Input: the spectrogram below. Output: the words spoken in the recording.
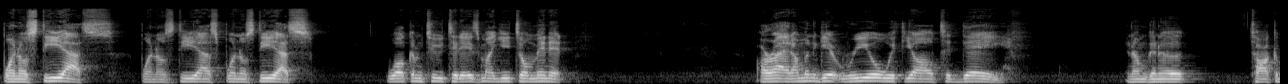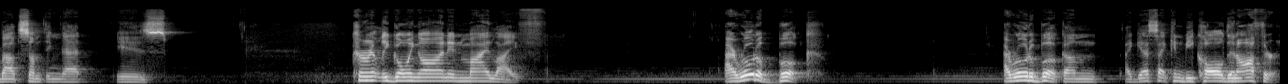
Buenos dias, buenos dias, buenos dias. Welcome to today's Mayito Minute. All right, I'm going to get real with y'all today. And I'm going to talk about something that is currently going on in my life. I wrote a book. I wrote a book. Um, I guess I can be called an author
